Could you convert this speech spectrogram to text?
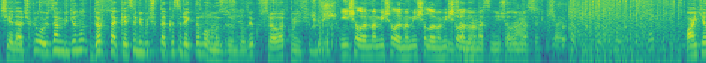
şeyler çıkıyor. O yüzden videonun 4 dakikası 1,5 dakikası reklam olmak zorunda oluyor. Kusura bakmayın şimdi. İnşallah ölmem, inşallah ölmem, inşallah ölmem, inşallah, İnşallah ölmem. ölmezsin, inşallah ölmezsin. One kill.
